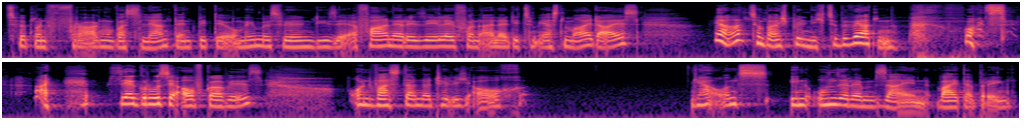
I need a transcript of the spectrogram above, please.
Jetzt wird man fragen, was lernt denn bitte um Himmels willen diese erfahrenere Seele von einer, die zum ersten Mal da ist? Ja, zum Beispiel nicht zu bewerten, was eine sehr große Aufgabe ist und was dann natürlich auch ja, uns in unserem Sein weiterbringt.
